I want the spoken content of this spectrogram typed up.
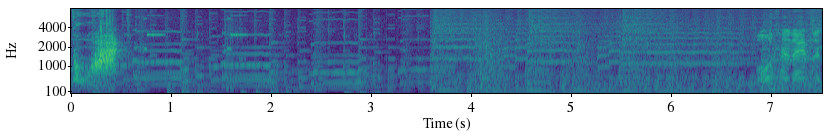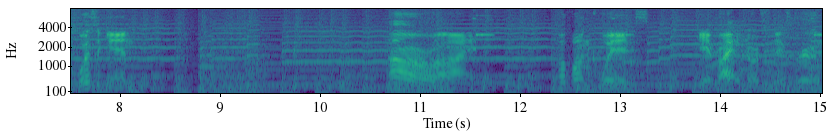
twat! Well, should I answer the quiz again? Alright. Pokemon quiz. Get right to the next room.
